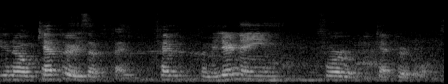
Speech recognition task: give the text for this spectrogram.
you know Kepler is a fam fam familiar name for Kepler laws.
